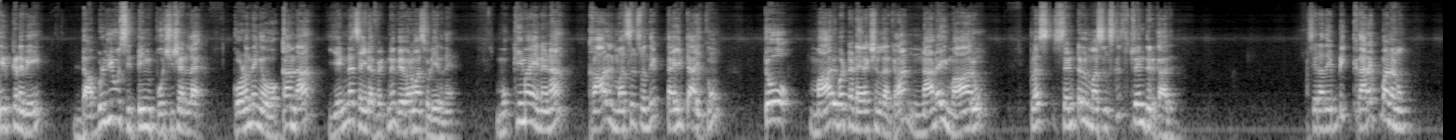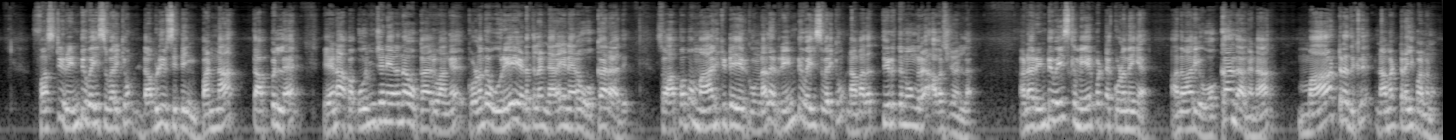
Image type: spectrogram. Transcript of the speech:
ஏற்கனவே W sitting பொசிஷனில் குழந்தைங்க உட்காந்தா என்ன சைட் எஃபெக்ட்னு விவரமாக சொல்லியிருந்தேன். முக்கியமாக என்னென்னா கால் மசில்ஸ் வந்து டைட் ஆகிக்கும் டோ மாறுபட்ட டைரக்ஷனில் இருக்கலாம். நடை மாறும். ப்ளஸ் சென்ட்ரல் மசில்ஸ்க்கு ஸ்ட்ரென்த் இருக்காது. சரி அதை எப்படி கரெக்ட் பண்ணணும்? ஃபர்ஸ்ட் ரெண்டு வயசு வரைக்கும் டபுள்யூ சிட்டிங் பண்ணால் தப்பு இல்லை. ஏன்னா அப்போ கொஞ்ச நேரம் தான் உட்காருவாங்க. குழந்தை ஒரே இடத்துல நிறைய நேரம் உட்காராது. ஸோ அப்பப்போ மாறிக்கிட்டே இருக்கும்னால ரெண்டு வயசு வரைக்கும் நம்ம அதை திருத்தணுங்கிற அவசியம் இல்லை. ஆனால் ரெண்டு வயசுக்கு மேற்பட்ட குழந்தைங்க அந்த மாதிரி உட்காந்தாங்கன்னா மாற்றுறதுக்கு நம்ம ட்ரை பண்ணணும்.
